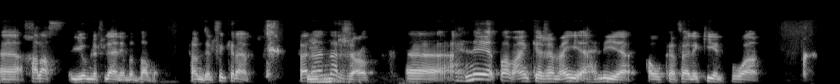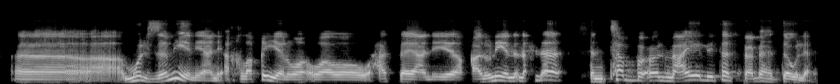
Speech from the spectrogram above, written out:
آه خلاص اليوم الفلاني بالضبط. فهمت الفكرة؟ فلا نرجعوا. إحنا طبعا كجمعية أهلية أو كفالكين هو آه ملزمين يعني اخلاقيا وحتى يعني قانونيا إن إحنا نتبع المعايير اللي تتبع بها الدولة.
